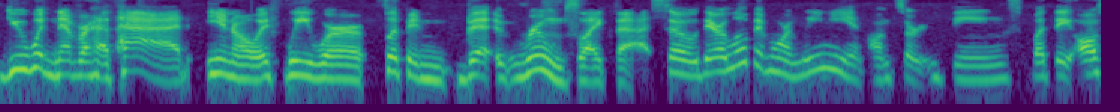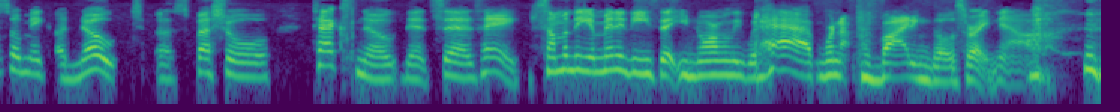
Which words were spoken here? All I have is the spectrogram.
you would never have had, you know, if we were flipping be- rooms like that. So they're a little bit more lenient on certain things, but they also make a note, a special text note that says, hey, some of the amenities that you normally would have, we're not providing those right now.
